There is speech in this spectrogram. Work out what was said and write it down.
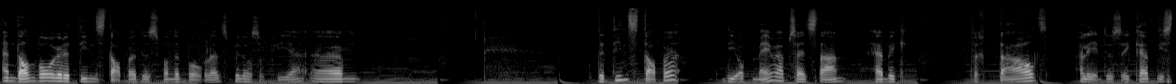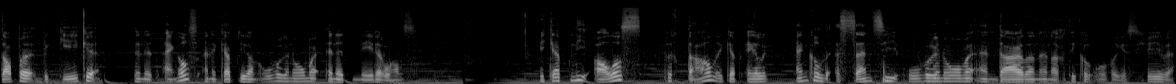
en dan volgen de 10 stappen dus van de Bogolets filosofie. Um, de 10 stappen die op mijn website staan, heb ik vertaald. Allee, dus ik heb die stappen bekeken in het Engels en ik heb die dan overgenomen in het Nederlands. Ik heb niet alles vertaald, ik heb eigenlijk enkel de essentie overgenomen en daar dan een artikel over geschreven.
